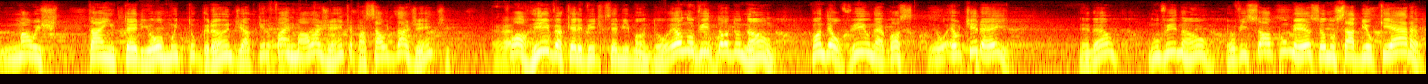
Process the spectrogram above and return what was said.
um mal-estar interior muito grande. Aquilo faz mal a gente, é para a saúde da gente. É Foi horrível aquele vídeo que você me mandou. Eu não vi todo, não. Quando eu vi o negócio, eu, eu tirei. Entendeu? Não vi não. Eu vi só o começo. Eu não sabia o que era.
